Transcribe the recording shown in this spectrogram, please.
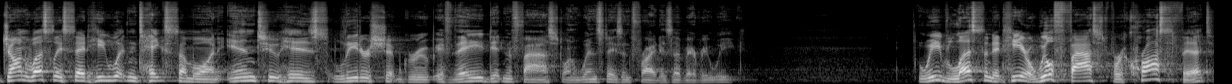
John Wesley said he wouldn't take someone into his leadership group if they didn't fast on Wednesdays and Fridays of every week. We've lessened it here. We'll fast for CrossFit,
